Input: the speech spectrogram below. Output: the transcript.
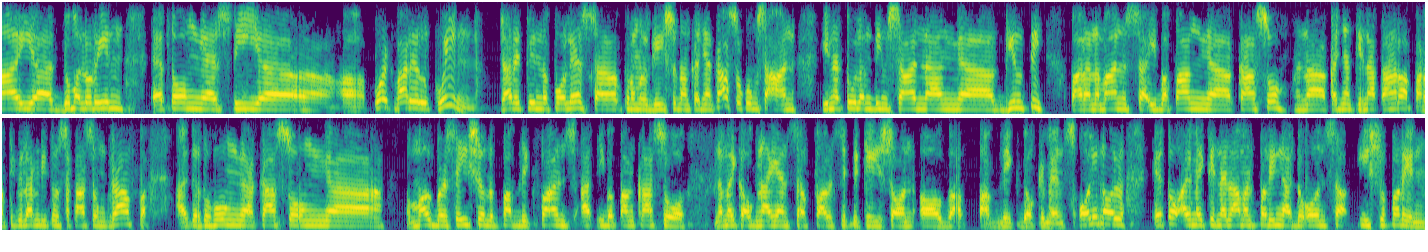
ay uh, dumalo rin itong uh, si uh, uh, Port Barrel Queen, Janet Lynn Napoles sa promulgation ng kanyang kaso kung saan inatulang din siya ng uh, guilty para naman sa iba pang uh, kaso na kanyang kinakaharap, particular dito sa kasong graph at itoong uh, kasong uh, malversation of public funds at iba pang kaso na may kaugnayan sa falsification of uh, public documents. All in all, ito ay may kinalaman pa rin nga doon sa issue pa rin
